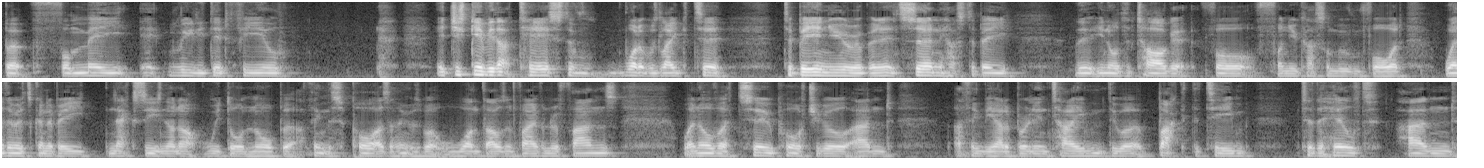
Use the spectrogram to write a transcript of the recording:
But for me, it really did feel. It just gave you that taste of what it was like to to be in Europe, and it certainly has to be the you know the target for for Newcastle moving forward. Whether it's going to be next season or not, we don't know. But I think the supporters, I think it was about 1,500 fans, went over to Portugal and I think they had a brilliant time. They were back the team to the hilt. And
